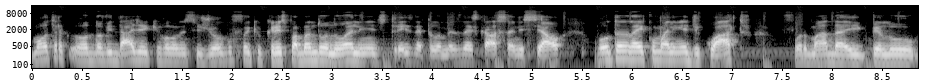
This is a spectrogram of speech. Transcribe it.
Uma outra novidade aí que rolou nesse jogo foi que o Crespo abandonou a linha de três, né, pelo menos na escalação inicial, voltando aí com uma linha de quatro, formada aí pelo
